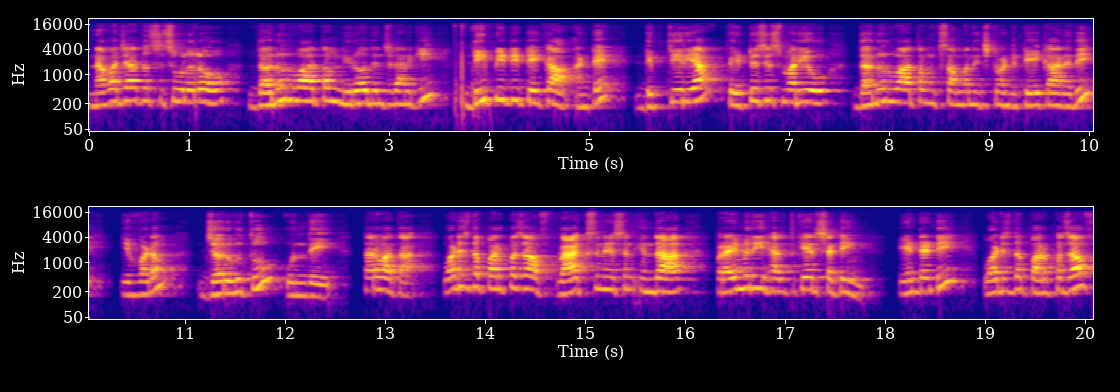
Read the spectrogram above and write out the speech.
నవజాత శిశువులలో ధనుర్వాతం నిరోధించడానికి డిపిటి టీకా అంటే డిప్తీరియా పెట్టిసిస్ మరియు ధనుర్వాతంకు సంబంధించినటువంటి టీకా అనేది ఇవ్వడం జరుగుతూ ఉంది. తర్వాత what is the purpose of vaccination in the primary health care setting ఏంటండి? What is the purpose of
